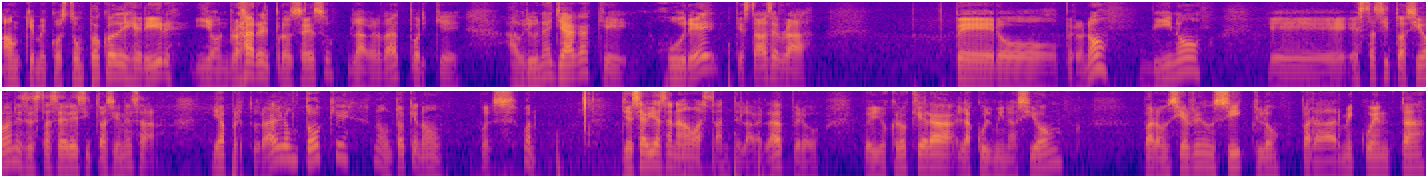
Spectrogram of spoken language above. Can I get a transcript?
aunque me costó un poco digerir y honrar el proceso, la verdad, porque abrí una llaga que juré que estaba cerrada. Pero, pero no, vino eh, estas situaciones, esta serie de situaciones a, y aperturarle un toque. No, un toque no. Pues bueno, ya se había sanado bastante, la verdad, pero, pero yo creo que era la culminación para un cierre de un ciclo, para darme cuenta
